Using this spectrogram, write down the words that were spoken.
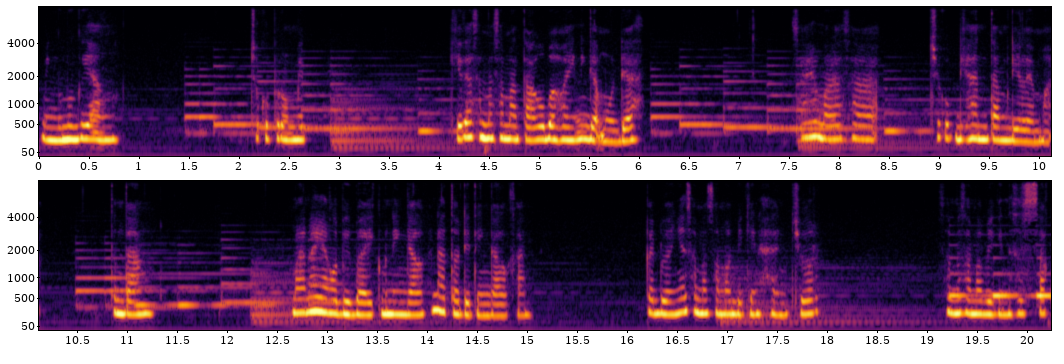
minggu-minggu yang cukup rumit kita sama-sama tahu bahwa ini gak mudah. Saya merasa cukup dihantam dilema tentang mana yang lebih baik meninggalkan atau ditinggalkan. Keduanya sama-sama bikin hancur sama-sama bikin sesak.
